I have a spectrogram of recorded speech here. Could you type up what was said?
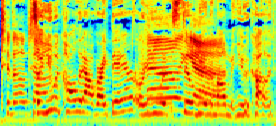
to the hotel. So you would call it out right there, or you would Hell still be in the moment. You would call it.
